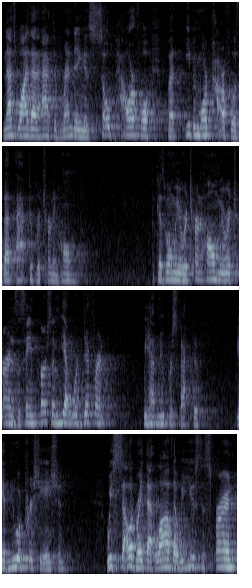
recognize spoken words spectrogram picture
And that's why that act of rending is so powerful, but even more powerful is that act of returning home. Because when we return home, we return as the same person, yet we're different. We have new perspective. We have new appreciation. We celebrate that love that we used to spurn.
